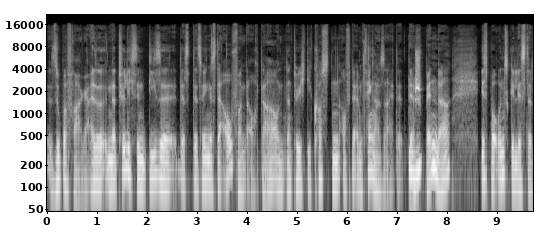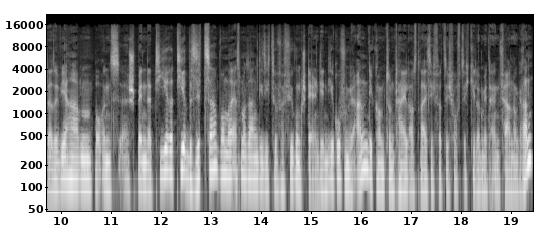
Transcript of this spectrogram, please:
Super Frage. Also natürlich sind diese, das, deswegen ist der Aufwand auch da und natürlich die Kosten auf der Empfängerseite. Der mhm. Spender ist bei uns gelistet. Also wir haben bei uns äh, Spendertiere, Tierbesitzer, wollen wir erstmal sagen, die sich zur Verfügung stellen. Den die rufen wir an, die kommen zum Teil aus 30, 40, 50 Kilometer Entfernung ran.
